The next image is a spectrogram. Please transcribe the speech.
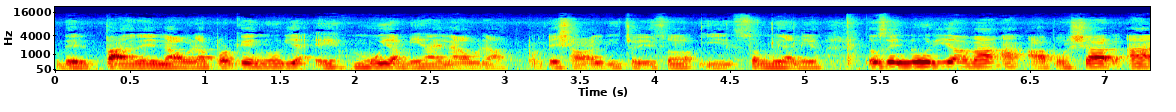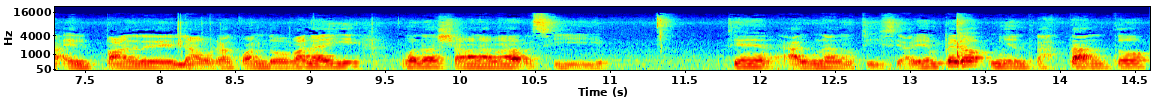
del padre de Laura, porque Nuria es muy amiga de Laura, porque ella va al dicho y eso, y son muy amigos. Entonces Nuria va a apoyar a el padre de Laura. Cuando van ahí, bueno, ya van a ver si tienen alguna noticia, ¿bien? Pero mientras tanto,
